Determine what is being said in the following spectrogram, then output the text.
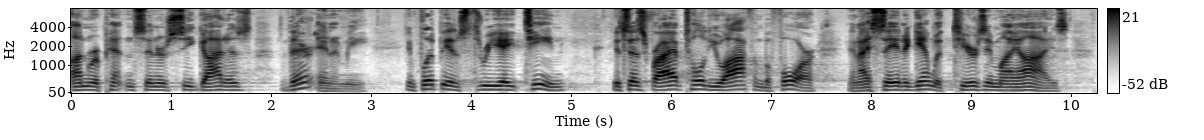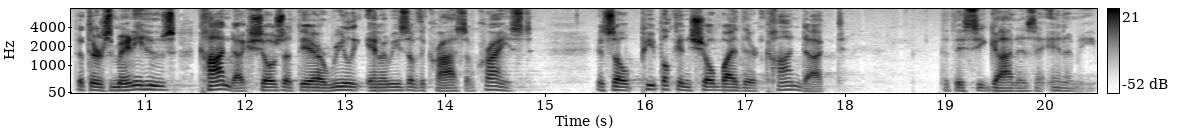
unrepentant sinners see God as their enemy. In Philippians 3:18, it says, "For I have told you often before, and I say it again with tears in my eyes, that there's many whose conduct shows that they are really enemies of the cross of Christ." And so people can show by their conduct that they see God as an enemy.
